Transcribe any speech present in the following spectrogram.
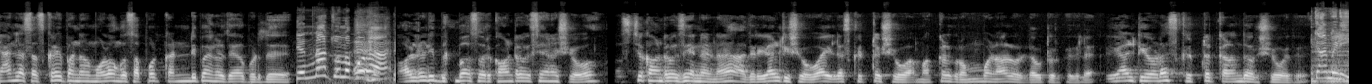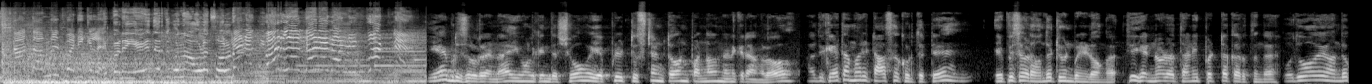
சேனலை சப்ஸ்கிரைப் பண்ணது மூலம் உங்க சப்போர்ட் கண்டிப்பா எங்களுக்கு தேவைப்படுது. என்ன சொல்ல போற? ஆல்ரெடி பிக் பாஸ் ஒரு கான்ட்ரவர்சியான ஷோ ஃபர்ஸ்ட் கான்ட்ரவர்சி என்னன்னா அது ரியாலிட்டி ஷோவா இல்ல ஸ்கிரிப்டட் ஷோவா மக்களுக்கு ரொம்ப நாள் ஒரு டவுட் இருக்கு இதுல ரியாலிட்டியோட ஸ்கிரிப்டட் கலந்த ஒரு ஷோ இது. காமெடி. நான் தமிழ் படிக்கல. இப்ப நான் எழுதுறதுக்கு வந்து அவ்வளவு சொல்றேன் ஏன் இப்படி சொல்றேன்னா இவங்களுக்கு இந்த ஷோவை எப்படி ட்விஸ்ட் அண்ட் டர்ன் பண்ணணும்னு நினைக்கிறாங்களோ அதுக்கேத்த மாதிரி டாஸ்க்கை கொடுத்துட்டு எபிசோட வந்து டியூன் பண்ணிடுவாங்க. இது என்னோட தனிப்பட்ட கருத்துங்க. பொதுவாகவே வந்து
